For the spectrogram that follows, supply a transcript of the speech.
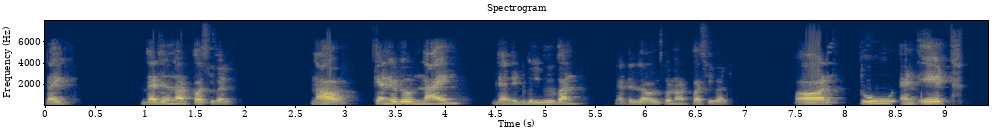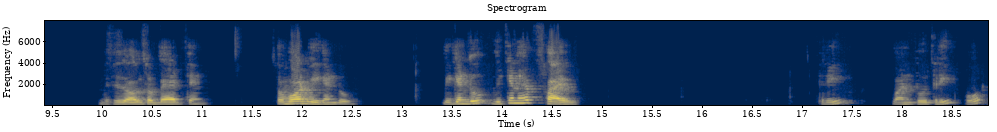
right? That is not possible. Now, can you do 9? Then it will be 1. That is also not possible. Or 2 and 8. This is also bad thing. So what we can do? We can do, we can have 5. 3, 1, 2, 3, 4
